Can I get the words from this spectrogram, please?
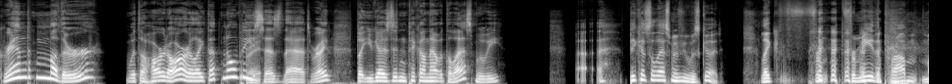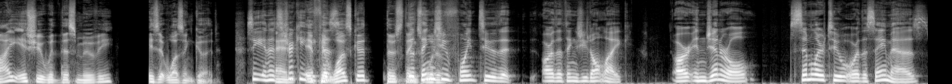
grandmother with a hard R like that. Nobody Right. says that, right? But you guys didn't pick on that with the last movie. uh, because the last movie was good. Like for for me, the problem, my issue with this movie is it wasn't good. See, and it's and tricky if because it was good, those things the things would you point to that are the things you don't like are in general similar to or the same as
